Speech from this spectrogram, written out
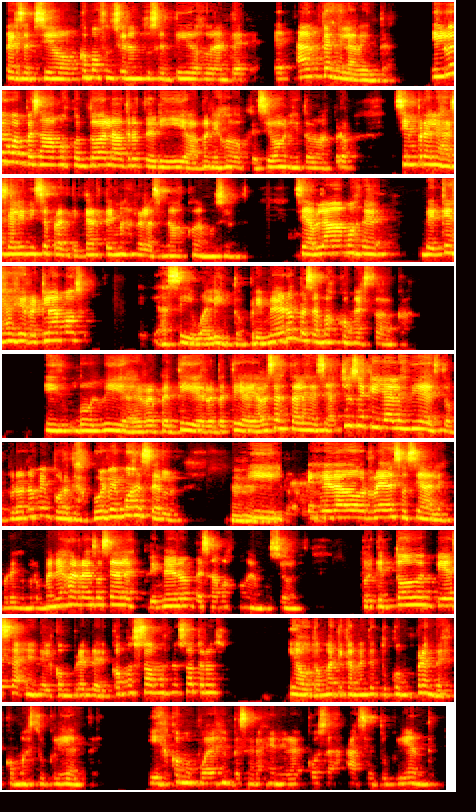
percepción, cómo funcionan tus sentidos durante, eh, antes de la venta. Y luego empezábamos con toda la otra teoría, manejo de objeciones y todo demás, pero siempre les hacía al inicio practicar temas relacionados con emociones. Si hablábamos de quejas y reclamos, así, igualito. Primero empezamos con esto de acá. Y volvía y repetía y repetía. Y a veces hasta les decía, yo sé que ya les di esto, pero no me importa, volvemos a hacerlo. Y he dado redes sociales, por ejemplo. Maneja redes sociales, primero empezamos con emociones. Porque todo empieza en el comprender cómo somos nosotros y automáticamente tú comprendes cómo es tu cliente. Y es como puedes empezar a generar cosas hacia tu cliente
